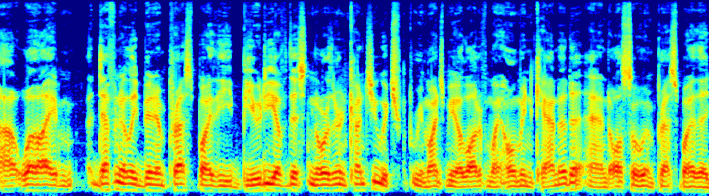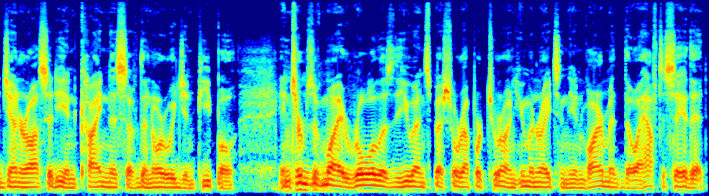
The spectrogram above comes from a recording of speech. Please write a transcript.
Uh, well, I've definitely been impressed by the beauty of this northern country, which reminds me a lot of my home in Canada, and also impressed by the generosity and kindness of the Norwegian people. In terms of my role as the UN Special Rapporteur on Human Rights and the Environment, though, I have to say that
